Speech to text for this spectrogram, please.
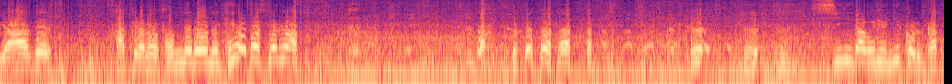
う。やべえ桜のトンネルを抜けようとしております。CW ニコルカッツ。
